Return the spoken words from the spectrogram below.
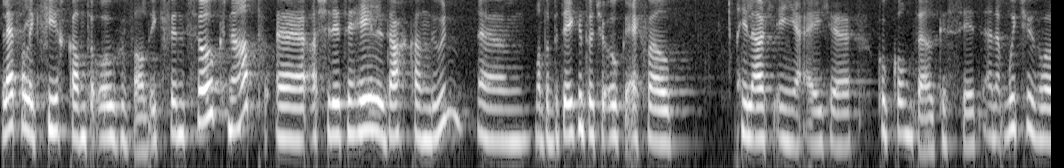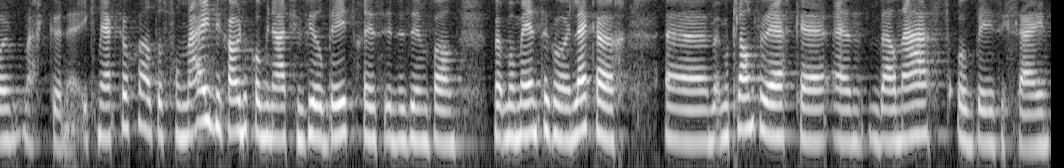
letterlijk vierkante ogen van. Ik vind het zo knap uh, als je dit de hele dag kan doen. Um, want dat betekent dat je ook echt wel heel erg in je eigen kokon telkens zit. En dat moet je gewoon maar kunnen. Ik merk toch wel dat voor mij de gouden combinatie veel beter is. In de zin van met momenten gewoon lekker uh, met mijn klanten werken. En daarnaast ook bezig zijn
